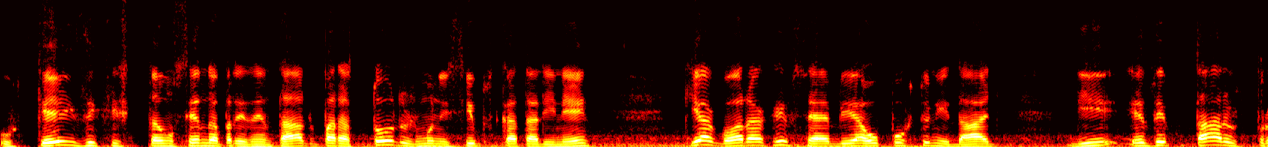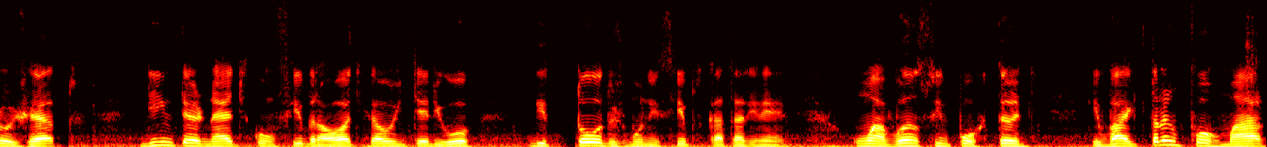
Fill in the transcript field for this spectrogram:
os cases que estão sendo apresentados para todos os municípios catarinenses que agora recebem a oportunidade de executar os projetos de internet com fibra ótica ao interior de todos os municípios catarinenses. Um avanço importante que vai transformar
